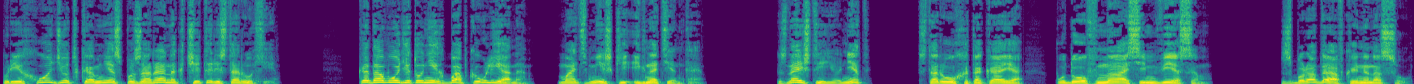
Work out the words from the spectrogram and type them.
«Приходят ко мне с позаранок четыре старухи. Когда водит у них бабка Ульяна, мать Мишки Игнатенко. Знаешь ты ее, нет? Старуха такая, пудов на семь весом, с бородавкой на носу.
